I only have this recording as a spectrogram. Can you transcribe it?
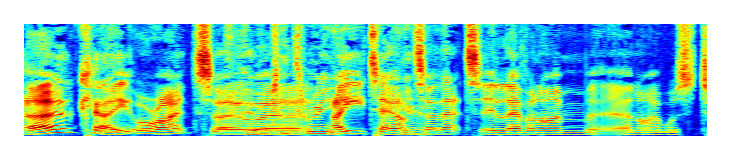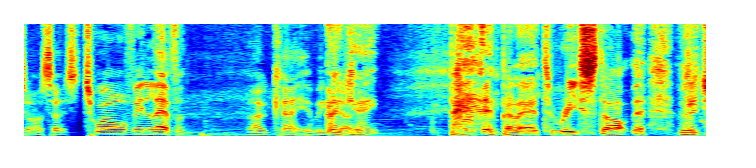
Okay, all right. So uh, 73, eight out. yeah. So that's eleven. I'm uh, and I was t- so it's 12, 11. Okay, here we go. Okay. Pele had to restart there. Did.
